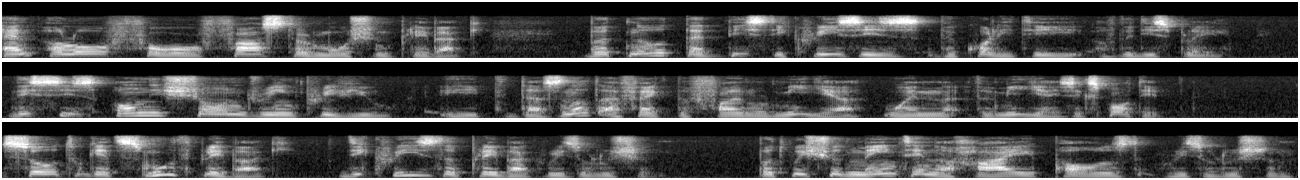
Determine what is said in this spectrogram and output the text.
and allow for faster motion playback. But note that this decreases the quality of the display. This is only shown during preview. It does not affect the final media when the media is exported. So to get smooth playback, decrease the playback resolution. But we should maintain a high paused resolution.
